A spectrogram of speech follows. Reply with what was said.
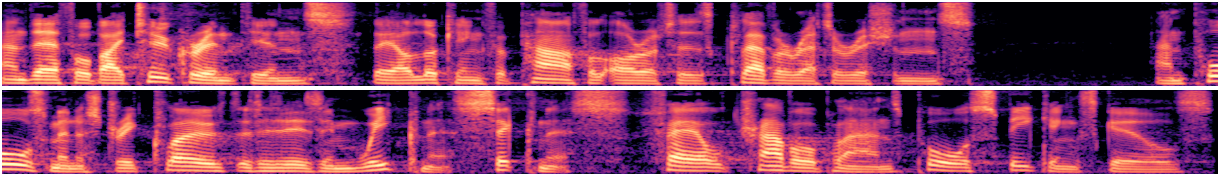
And therefore, by 2 Corinthians, they are looking for powerful orators, clever rhetoricians. And Paul's ministry, clothed as it is in weakness, sickness, failed travel plans, poor speaking skills,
